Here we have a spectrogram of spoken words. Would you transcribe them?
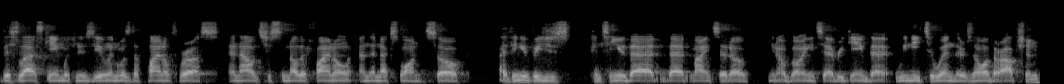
This last game with New Zealand was the final for us, and now it's just another final and the next one. So I think if we just continue that that mindset of you know going into every game that we need to win, there's no other option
